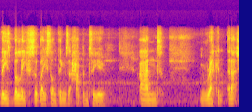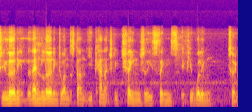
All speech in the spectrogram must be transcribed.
these beliefs are based on things that happen to you, and reckon and actually learning then learning to understand that you can actually change these things if you're willing to.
